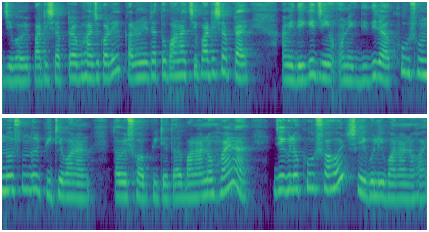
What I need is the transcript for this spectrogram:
যেভাবে পাটিসাপটা ভাঁজ করে, কারণ এটা তো বানাচ্ছি পাটিসাপটায় আমি দেখেছি অনেক দিদিরা খুব সুন্দর সুন্দর পিঠে বানান। তবে সব পিঠে তো আর বানানো হয় না। যেগুলো খুব সহজ, সেইগুলি বানানো হয়।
